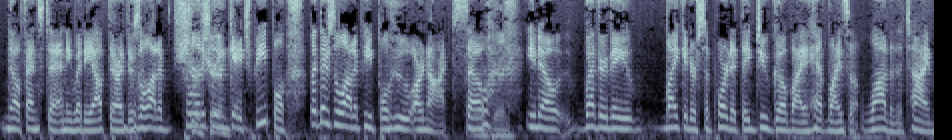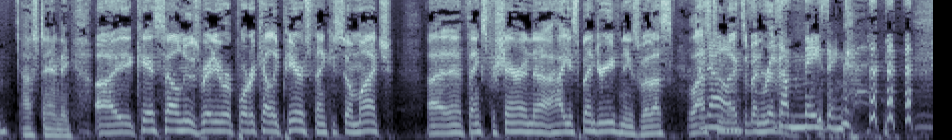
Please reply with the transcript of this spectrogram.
no offense to anybody out there. There's a lot of politically sure, sure. engaged people, but there's a lot of people who are not. So, you know, whether they like it or support it, they do go by headlines a lot of the time. Outstanding. Uh, KSL News radio reporter Kelly Pierce, thank you so much. Uh, thanks for sharing uh, how you spend your evenings with us. The last know, two nights have been riveting. It's amazing.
